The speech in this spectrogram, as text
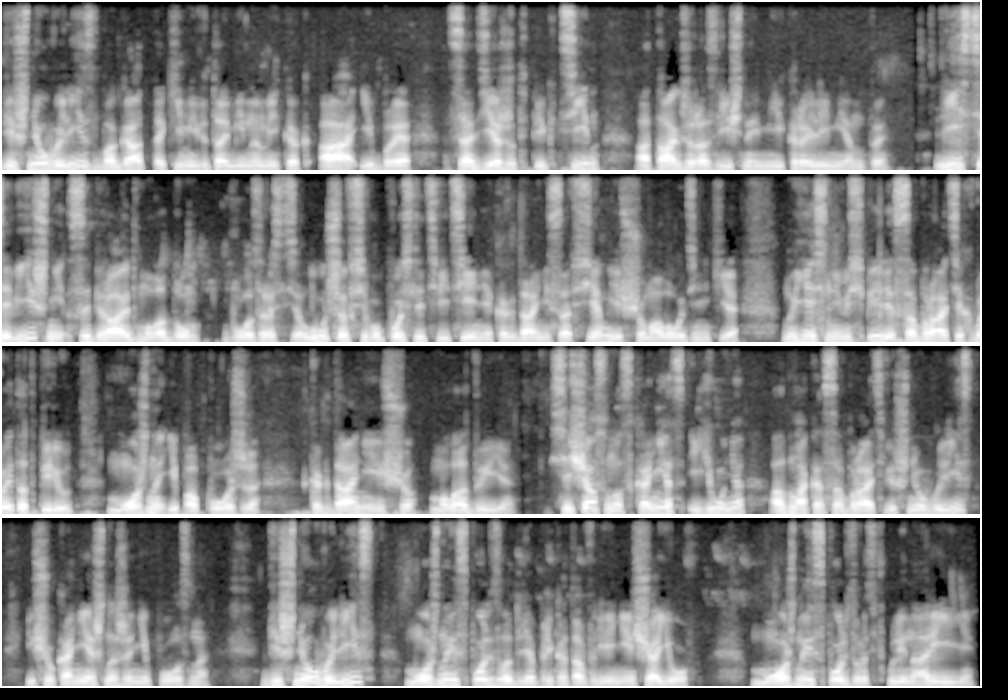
Вишневый лист богат такими витаминами, как А и В, содержит пектин, а также различные микроэлементы. Листья вишни собирают в молодом возрасте, лучше всего после цветения, когда они совсем еще молоденькие. Но если не успели собрать их в этот период, можно и попозже, когда они еще молодые. Сейчас у нас конец июня, однако собрать вишневый лист еще, конечно же, не поздно. Вишневый лист можно использовать для приготовления чаев, можно использовать в кулинарии.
